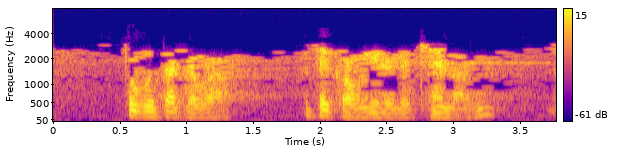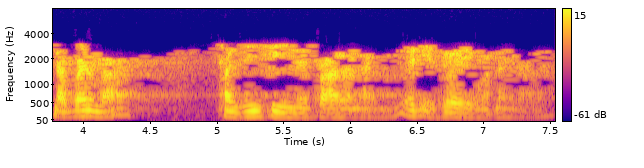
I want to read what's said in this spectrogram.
။ပုဂ္ဂိုလ်တ attva အသက်ကောင်းလေးတွေလည်းထင်းလာပြီ။နောက်ပိုင်းမှာဆန့်စည်းရှိရင်ပါလာနိုင်ပြီ။အဲ့ဒီအစွဲဝင်နိုင်တာပဲ။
